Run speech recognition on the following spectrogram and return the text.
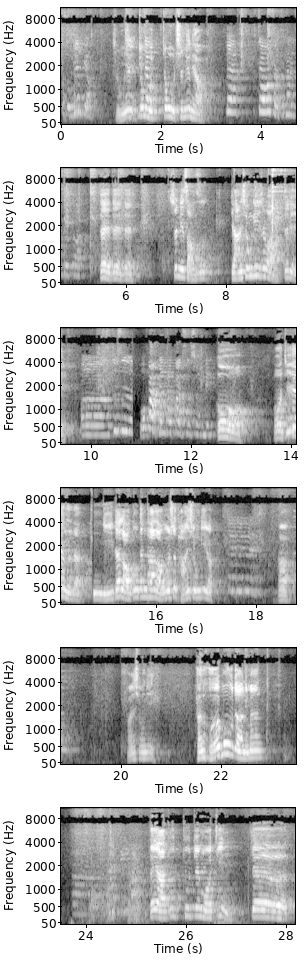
煮煮面条。煮面，中午中午吃面条。对啊，在我嫂子那里吃是吧？对对对，是你嫂子，两兄弟是吧？这里。呃，就是我爸跟他爸是兄弟。哦哦，这样子的，你的老公跟他老公是堂兄弟了。对对对。啊，堂兄弟，很和睦的你们。对呀、住住这么近，这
